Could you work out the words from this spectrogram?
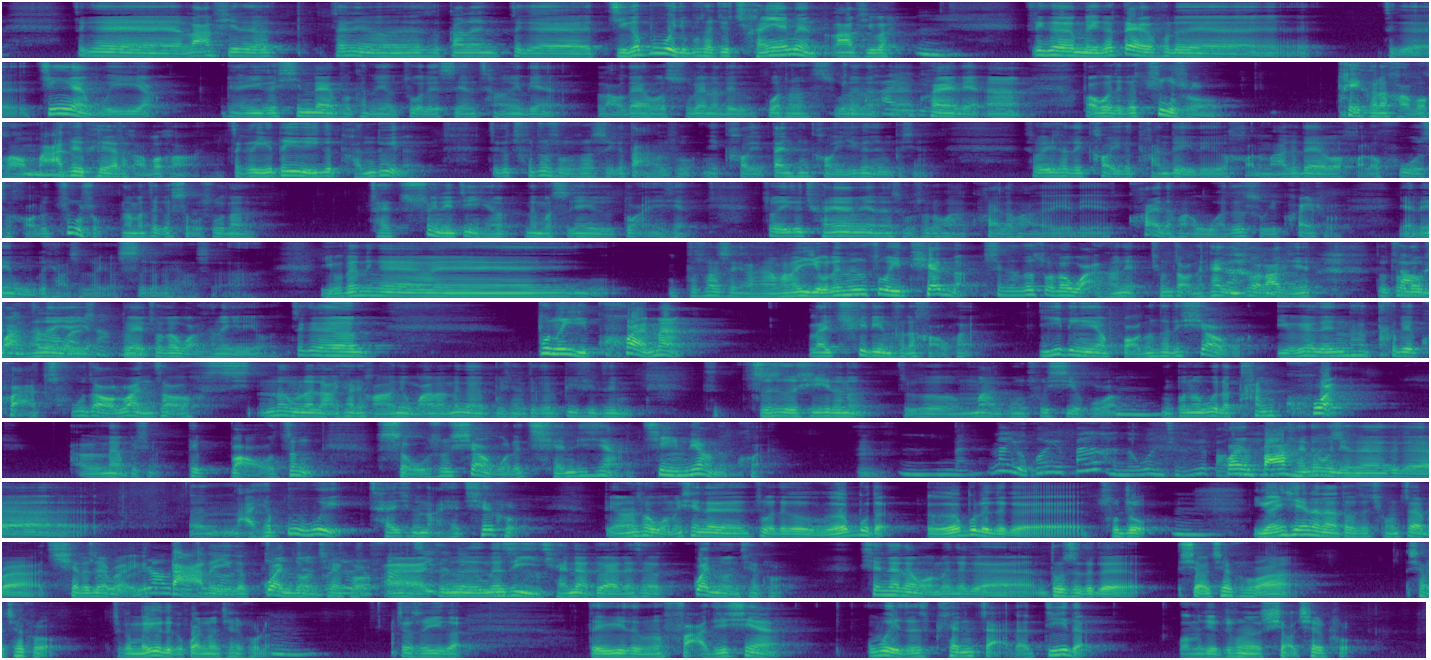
这个拉皮的。这个刚才这个几个部位就不说，就全颜面拉皮吧。嗯，这个每个大夫的这个经验不一样，比如一个新大夫可能要做的时间长一点，老大夫熟练的这个过程熟练的哎快一点啊。包括这个助手配合的好不好，麻醉配合的好不好，这个也得有一个团队的。这个除皱手术是一个大手术，你靠单纯靠一个人不行。所以说得靠一个团队，得有好的麻醉大夫、好的护士、好的助手，那么这个手术呢才顺利进行，那么时间就是短一些。做一个全颜面的手术的话，快的话也得快的话，我这属于快手，也得五个小时左右，四个多小时啊。有的那个不说谁了哈，反正有的能做一天的，甚至都做到晚上的，从早晨开始做拉皮，都做到晚上的也有，对，做到晚上的也有。这个不能以快慢来确定它的好坏，一定要保证它的效果。有些人他特别快，粗糙乱造，弄了两下就好像就完了，那个不行，这个必须得仔仔细细的弄，就是慢工出细活。你不能为了贪快，啊，那不行，得保证手术效果的前提下，尽量的快。嗯嗯，明白。那有关于疤痕的问题呢？关于疤痕的问题呢？这个，嗯，哪些部位采取了哪些切口？比方说，我们现在做这个额部的额部的这个除皱，嗯，原先的呢都是从这边切到这边一个大的一个冠状切口，哎，这是那是以前的，对，那是冠状切口。现在呢，我们这个都是这个小切口啊，小切口，这个没有这个冠状切口了，嗯，这是一个。对于这种发际线位置偏窄的、低的，我们就这种小切口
